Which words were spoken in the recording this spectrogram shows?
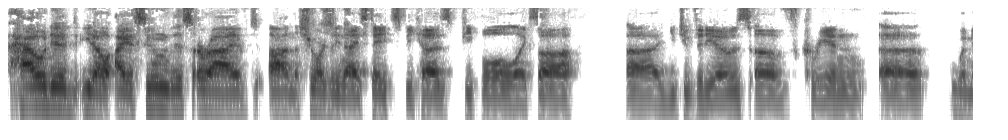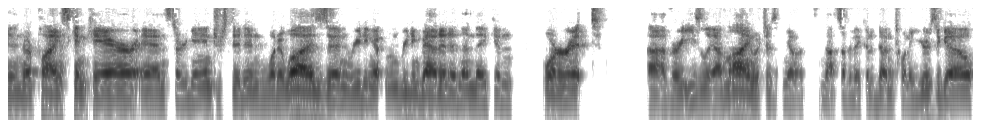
how did you know? I assume this arrived on the shores of the United States because people like saw uh, YouTube videos of Korean uh, women are applying skincare and started getting interested in what it was and reading reading about it, and then they can order it uh, very easily online, which is you know not something they could have done 20 years ago.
